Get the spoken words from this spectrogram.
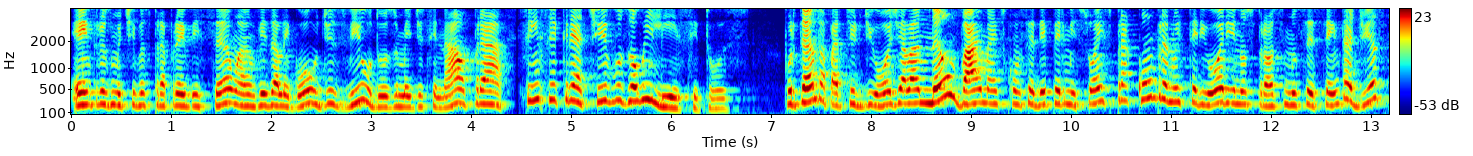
Entre os motivos para a proibição, a Anvisa alegou o desvio do uso medicinal para fins recreativos ou ilícitos. Portanto, a partir de hoje, ela não vai mais conceder permissões para compra no exterior e nos próximos 60 dias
